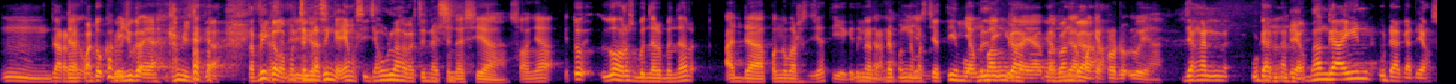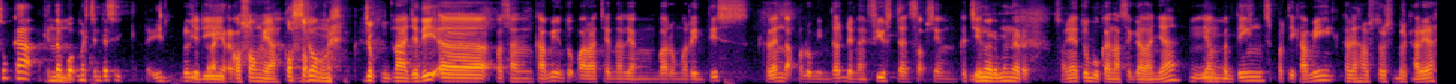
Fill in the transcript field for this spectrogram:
Hmm, Dan dapat untuk kami juga ya. kami juga. Tapi kalau merchandising kayaknya masih jauh lah merchandising. Merchandise ya. Soalnya itu lu harus benar-benar ada penggemar sejati ya gitu. Bener, bilang ada ya. penggemar yang, sejati yang mau yang beli bangga gitu. ya, bangga, pakai produk lu ya. Jangan udah nggak ada yang banggain, udah gak ada yang suka, kita Hmm. buat merchandising kita beli Jadi terakhir. kosong ya. Kosong. Jok. Nah, jadi eh, pesan kami untuk para channel yang baru merintis, kalian nggak perlu minder dengan views dan subs yang kecil. Bener-bener. Soalnya itu bukanlah segalanya. Yang Mm. penting seperti kami, kalian harus terus berkarya.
